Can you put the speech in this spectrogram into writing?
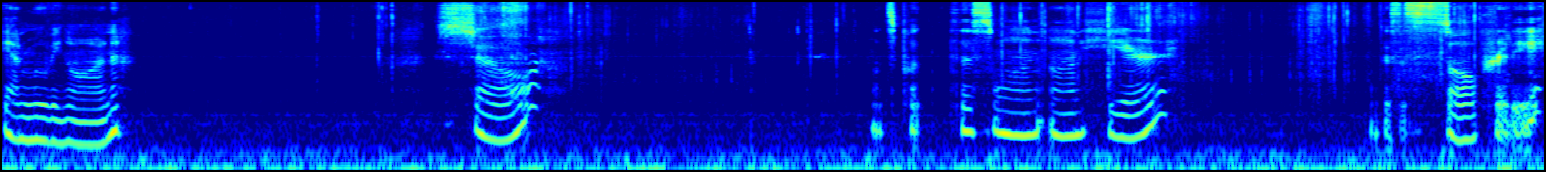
and moving on. So let's put this one on here. This is so pretty.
